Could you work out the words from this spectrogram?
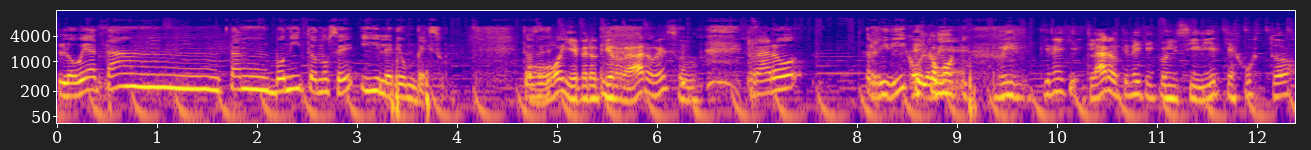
lo vea tan tan bonito, no sé, y le dé un beso. Entonces, Oye, pero qué raro eso. raro, ridículo. Es como, me- ri- tiene que, claro, tiene que coincidir que justo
